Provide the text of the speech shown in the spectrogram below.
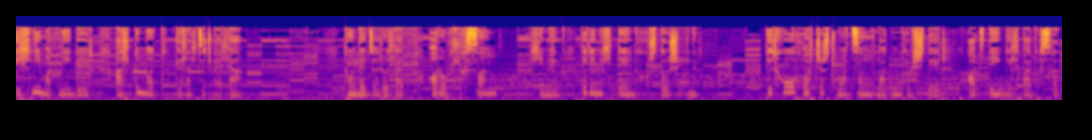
эхний модны дээр алтан од гялалзаж байлаа. Түүндээ зориулаад ор урлагсан химэн тэр эмэгтэй нөхөртөө шивнэв. Тэрхүү хуучирч муудсан модон твшдэр оддын гэлба тусахад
